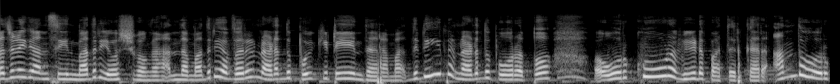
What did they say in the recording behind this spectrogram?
ரஜினிகாந்த் சீன் மாதிரி யோசிச்சுக்கோங்க. அந்த மாதிரி அவர் நடந்து போய்க்கிட்டே இருந்தாராமா. திடீர்னு நடந்து போகிறப்போ ஒரு கூரை வீடை பார்த்துருக்காரு. அந்த ஒரு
